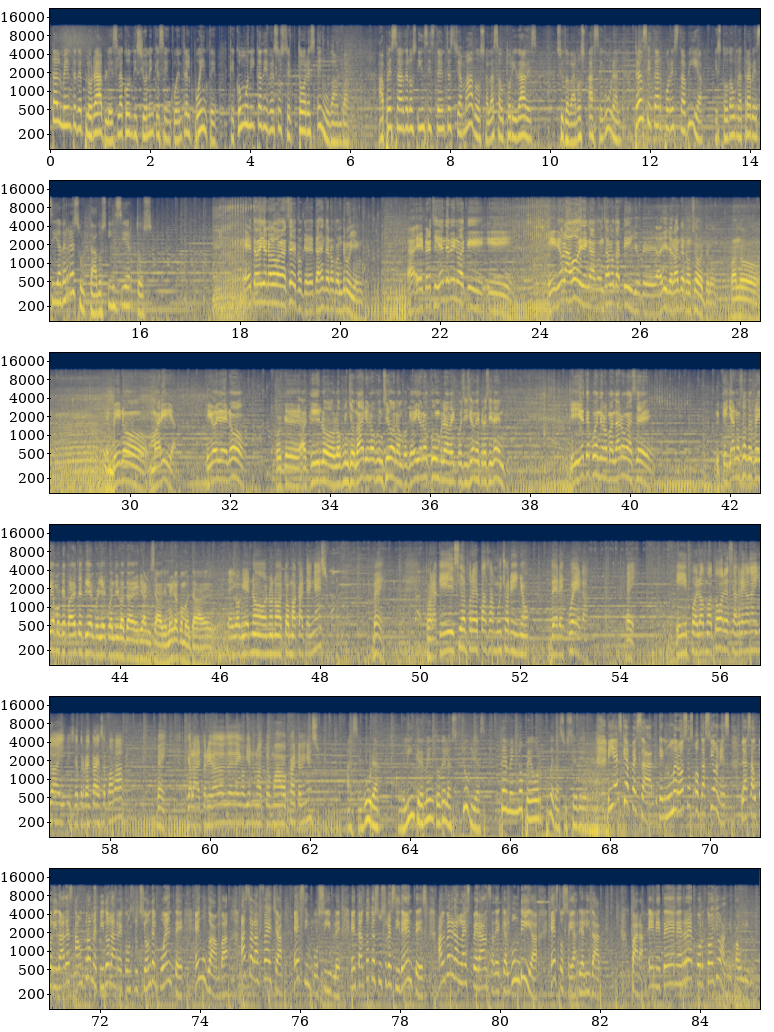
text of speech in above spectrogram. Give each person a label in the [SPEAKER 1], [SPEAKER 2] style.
[SPEAKER 1] Totalmente deplorable es la condición en que se encuentra el puente que comunica diversos sectores en Ugamba. A pesar de los insistentes llamados a las autoridades, ciudadanos aseguran transitar por esta vía es toda una travesía de resultados inciertos.
[SPEAKER 2] Esto ellos no lo van a hacer porque esta gente no construyen. Ah, el presidente vino aquí y, y dio la orden a Gonzalo Castillo, que ahí delante de nosotros, cuando vino María. Y hoy de no, porque aquí los funcionarios no funcionan, porque ellos no cumplen la disposición del presidente. Y este puente lo mandaron a hacer, y que ya nosotros creíamos que para este tiempo ya el puente iba a estar realizado. Y mira cómo está.
[SPEAKER 3] El gobierno no nos toma carta en eso. Ve, por aquí siempre pasan muchos niños de la escuela. Ve. Y pues los motores se agregan ellos ahí y se atreven a caerse para abajo. Ve que las autoridades del gobierno no han tomado carta en eso.
[SPEAKER 1] Aseguran, con el incremento de las lluvias, temen lo peor pueda suceder.
[SPEAKER 4] Y es que a pesar de que en numerosas ocasiones las autoridades han prometido la reconstrucción del puente en Ugamba, hasta la fecha es imposible, en tanto que sus residentes albergan la esperanza de que algún día esto sea realidad. Para NTN reportó Joanny Paulino.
